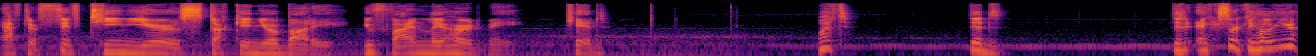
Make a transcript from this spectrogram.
After 15 years stuck in your body, you finally heard me, kid. What? Did... Did Ixer kill you?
